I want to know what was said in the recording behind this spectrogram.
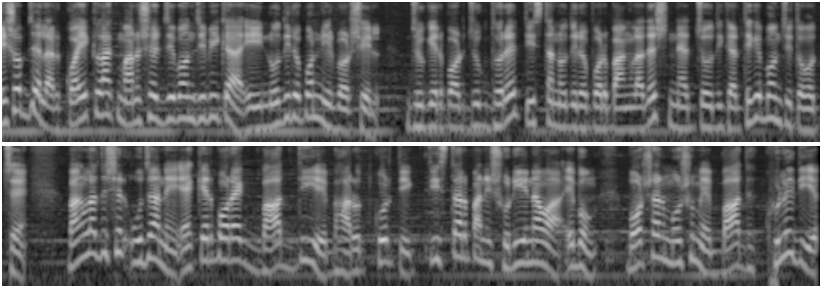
এসব জেলার কয়েক লাখ মানুষের জীবন জীবিকা এই নদীর ওপর নির্ভরশীল। যুগের পর যুগ ধরে তিস্তা নদীর ওপর বাংলাদেশ ন্যায্য অধিকার থেকে বঞ্চিত হচ্ছে। বাংলাদেশের উজানে একের পর এক বাঁধ দিয়ে ভারত কর্তৃক তিস্তার পানি সরিয়ে নেওয়া এবং বর্ষার মৌসুমে বাঁধ খুলে দিয়ে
